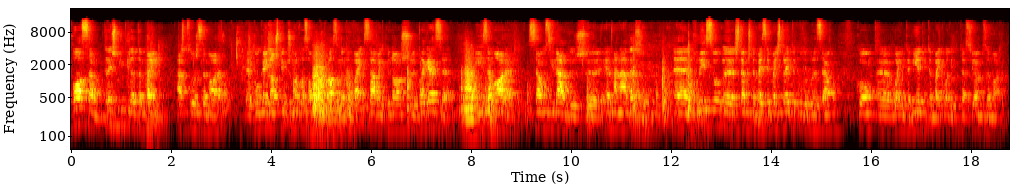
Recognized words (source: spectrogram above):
possam transmiti-la também às pessoas de Zamora, eh, com quem nós temos uma relação muito próxima também. Sabem que nós, eh, Bragança e Zamora, são cidades eh, hermanadas, por isso estamos também sempre em estreita colaboração com o Ayuntamiento e também com a Diputação de Zamora.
